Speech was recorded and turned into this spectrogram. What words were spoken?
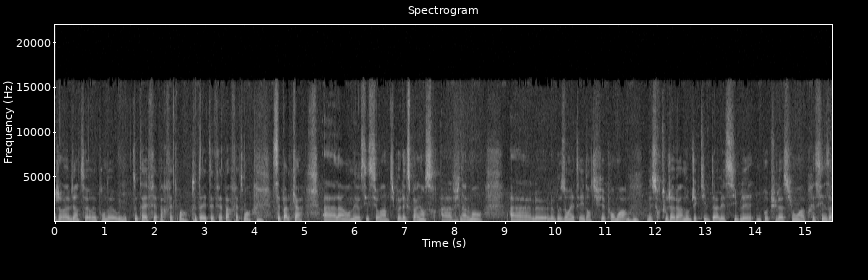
J'aurais bien te répondre oui, tout a été fait parfaitement, tout a été fait parfaitement. Ce mm. C'est pas le cas. Euh, là, on est aussi sur un petit peu l'expérience. Euh, finalement, euh, le, besoin était identifié pour moi, mm-hmm. mais surtout j'avais un objectif d'aller cibler une population précise.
